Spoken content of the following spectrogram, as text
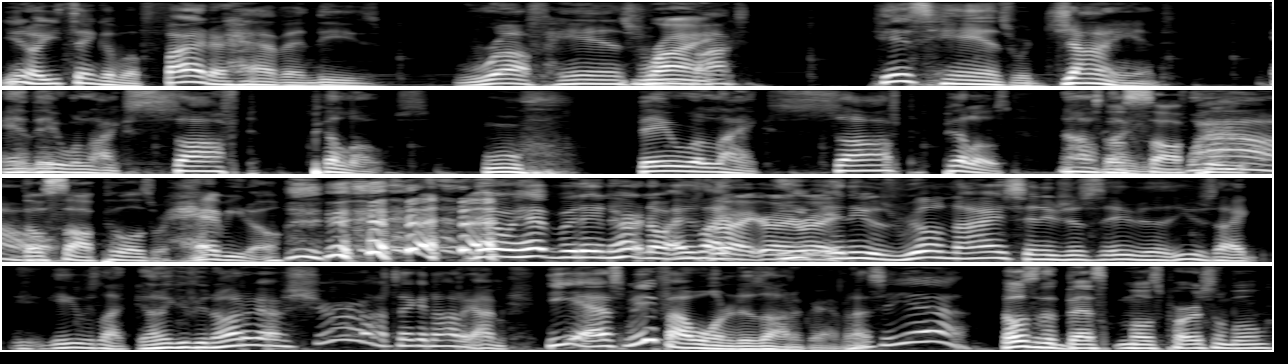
you know, you think of a fighter having these rough hands from Right. boxing. His hands were giant, and they were like soft pillows. Oof. They were like soft pillows, and I was Those like, soft "Wow!" those soft pillows were heavy though. they were heavy, but they didn't hurt. No, it was like, Right, right, he- right. and he was real nice, and he was just, he was, he was like, he was like, "Can I give you an autograph?" Sure, I'll take an autograph. he asked me if I wanted his autograph, and I said, "Yeah." Those are the best, most personable.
